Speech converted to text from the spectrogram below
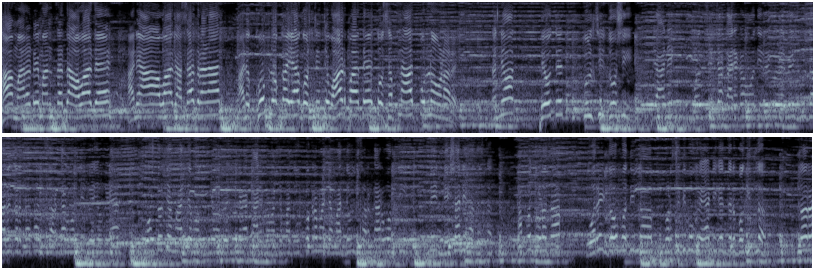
हा मराठी माणसाचा आवाज आहे आणि हा आवाज असाच राहणार आणि खूप लोक या गोष्टीची वाढ पाहत आहे तो स्वप्न आज पूर्ण होणार आहे. धन्यवाद. हे होते तुलसी जोशी. जे अनेक मनसेच्या कार्यक्रमामध्ये वेगवेगळे वेशभूष धारण करतात आणि सरकारवरती वेगवेगळ्या पोस्टरच्या माध्यमातून किंवा वेगवेगळ्या कार्यक्रमाच्या माध्यम उपक्रमाच्या माध्यमातून सरकारवरती ते निशाणी जात असतात. आपण थोडासा वरेड डोमधील परिस्थिती बघू या ठिकाणी जर बघितलं तर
